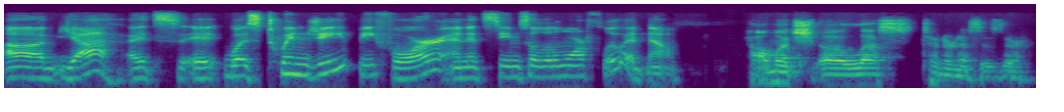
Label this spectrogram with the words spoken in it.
um, yeah, it's it was twingy before, and it seems a little more fluid now. How much uh, less tenderness is there?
